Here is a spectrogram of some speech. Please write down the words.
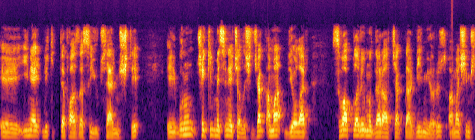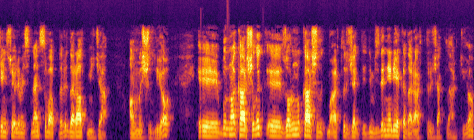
e, yine likitte fazlası yükselmişti. E, bunun çekilmesine çalışacak ama diyorlar swapları mı daraltacaklar bilmiyoruz ama Şimşek'in söylemesinden swapları daraltmayacağı anlaşılıyor. E, buna karşılık e, zorunlu karşılık mı arttıracak dediğimizde nereye kadar arttıracaklar diyor.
